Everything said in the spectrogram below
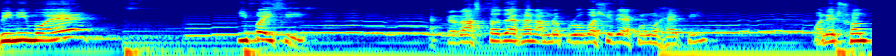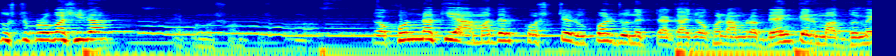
বিনিময়ে কি পাইছি? একটা রাস্তা দেখান, আমরা প্রবাসীরা এখনও হ্যাপি অনেক সন্তুষ্ট প্রবাসীরা। যখন নাকি আমাদের কষ্টের উপার্জনের টাকা যখন আমরা ব্যাংকের মাধ্যমে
